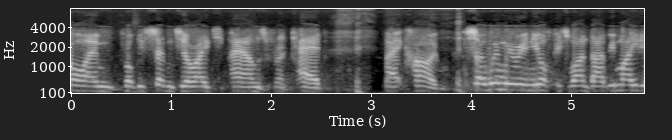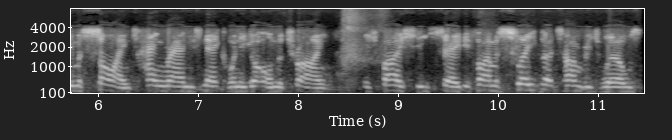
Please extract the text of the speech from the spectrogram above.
time probably 70 or 80 pounds for a cab back home. So when we were in the office one day, we made him a sign to hang round his neck when he got on the train, which basically said, if I'm asleep at Tunbridge Wells,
